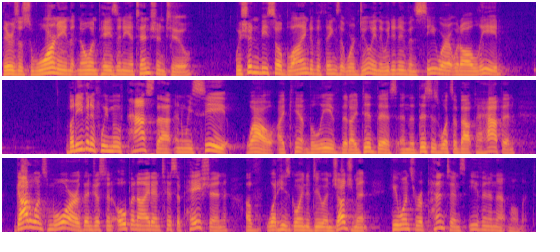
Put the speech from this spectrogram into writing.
There's this warning that no one pays any attention to. We shouldn't be so blind to the things that we're doing that we didn't even see where it would all lead. But even if we move past that and we see, wow, I can't believe that I did this and that this is what's about to happen, God wants more than just an open eyed anticipation of what He's going to do in judgment. He wants repentance even in that moment.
